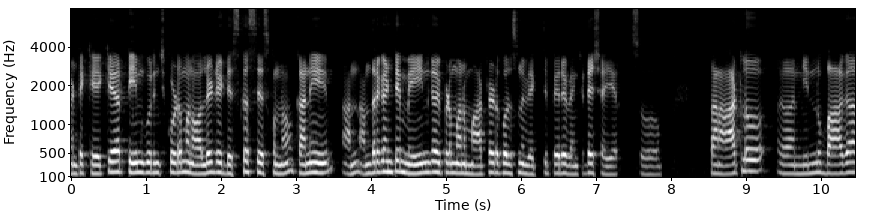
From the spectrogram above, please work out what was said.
అంటే కేకేఆర్ టీం గురించి కూడా మనం ఆల్రెడీ డిస్కస్ చేసుకున్నాం. కానీ అన్ అందరికంటే మెయిన్‌గా ఇప్పుడు మనం మాట్లాడుకోవాల్సిన వ్యక్తి పేరే వెంకటేష్ అయ్యర్. సో, తన ఆటలో నిన్ను బాగా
